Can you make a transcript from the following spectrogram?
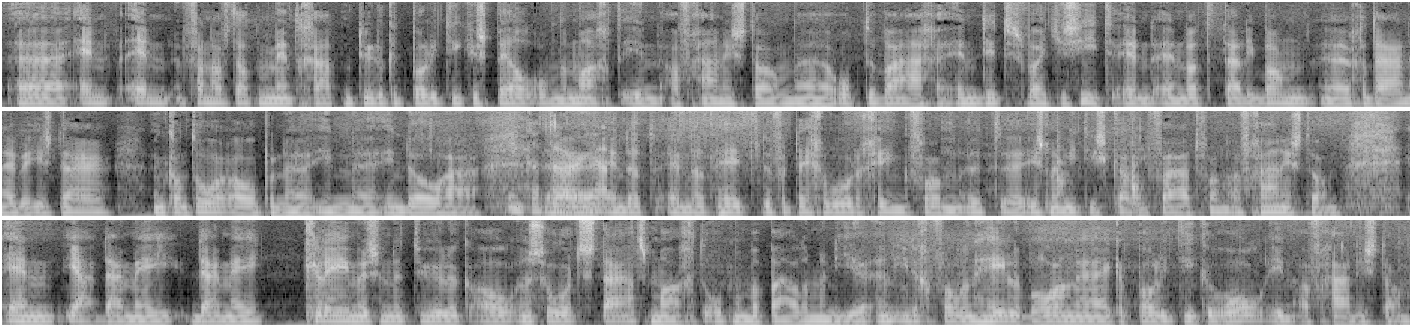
Eh, en, en vanaf dat moment gaat natuurlijk het politieke spel om de macht in Afghanistan eh, op te wagen. En dit is wat je ziet. En, en wat de Taliban gedaan hebben, is daar een kantoor openen in, in Doha. In Qatar, ja. En dat, en dat heet de vertegenwoordiging van het islamitisch kalifaat van Afghanistan. En ja, daarmee, daarmee claimen ze natuurlijk al een soort staatsmacht op een bepaalde manier. In ieder geval een hele belangrijke politieke rol in Afghanistan.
